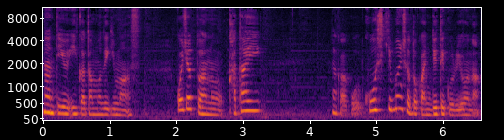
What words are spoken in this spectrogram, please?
なんていう言い方もできます。これちょっとあの硬いなんかこう公式文書とかに出てくるような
